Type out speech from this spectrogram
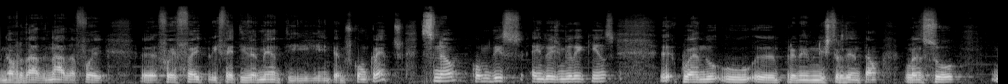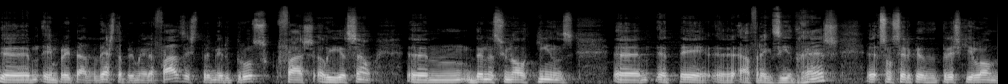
na verdade, nada foi, foi feito efetivamente e em termos concretos, senão, como disse, em 2015, eh, quando o eh, Primeiro-Ministro de então lançou eh, empreitada desta primeira fase, este primeiro troço, que faz a ligação da Nacional 15 até à freguesia de Rãs. São cerca de 3 km,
